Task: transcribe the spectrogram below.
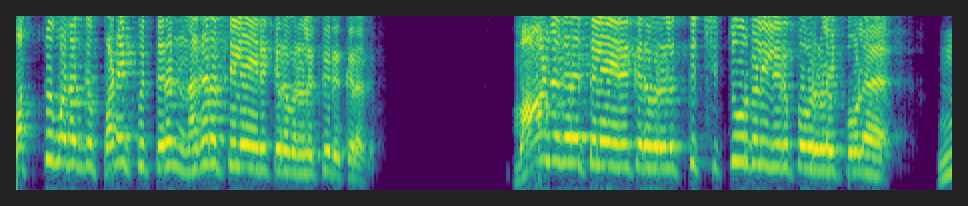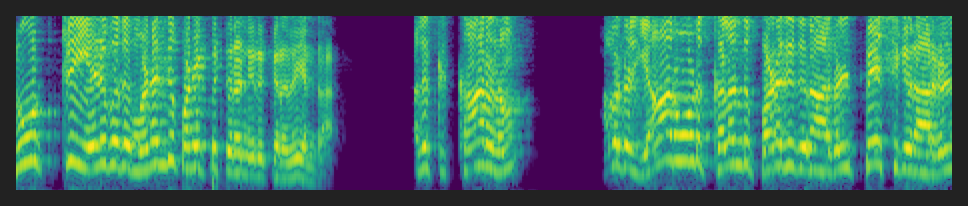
பத்து மடங்கு படைப்பு திறன் நகரத்திலே இருக்கிறவர்களுக்கு இருக்கிறது. மாநகரத்திலே இருக்கிறவர்களுக்கு சிற்றூர்களில் இருப்பவர்களைப் போல நூற்றி எழுபது மடங்கு படைப்பு திறன் இருக்கிறது என்றார். அதற்கு காரணம் அவர்கள் யாரோடு கலந்து பழகுகிறார்கள் பேசுகிறார்கள்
